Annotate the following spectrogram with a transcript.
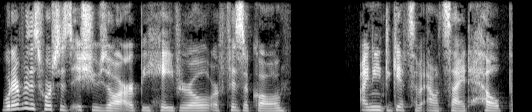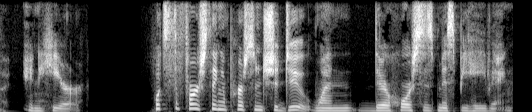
whatever this horse's issues are, behavioral or physical, I need to get some outside help in here. What's the first thing a person should do when their horse is misbehaving?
